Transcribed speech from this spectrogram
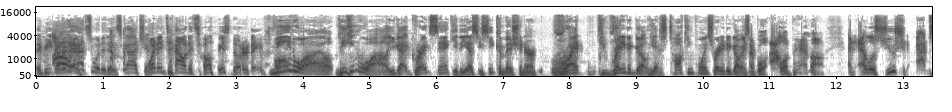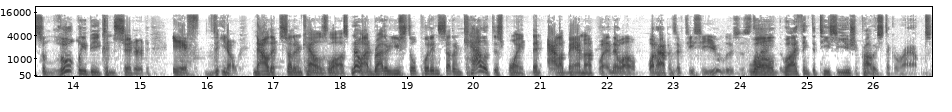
They beat Oh, Notre Dame. that's what it is. Gotcha. When in doubt, it's always Notre Dame's fault. Meanwhile, meanwhile, you got Greg Sankey, the SEC commissioner, right ready to go. He had his talking points ready to go. He's like, "Well, Alabama and LSU should absolutely be considered if the, you know now that Southern Cal is lost." No, I'd rather you still put in Southern Cal at this point than Alabama. Well, and then, well, what happens if TCU loses? Well, well, I think the TCU should probably stick around.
